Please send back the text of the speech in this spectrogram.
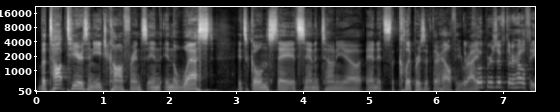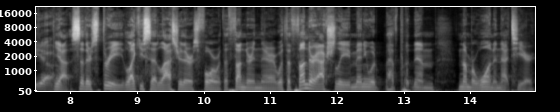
the top tiers in each conference in in the West, it's Golden State, it's San Antonio, and it's the Clippers if they're healthy, right? Clippers if they're healthy, yeah. Yeah, so there's three. Like you said, last year there was four with the Thunder in there. With the Thunder, actually, many would have put them number one in that tier.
